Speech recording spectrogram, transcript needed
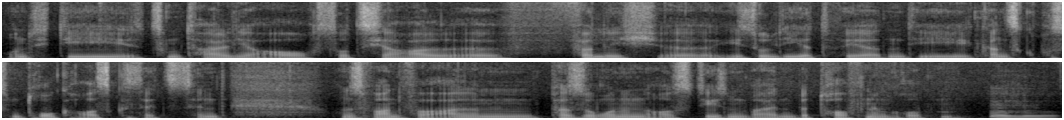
und die zum Teil ja auch sozial äh, völlig äh, isoliert werden, die ganz großem Druck ausgesetzt sind. Und es waren vor allem Personen aus diesen beiden betroffenen Gruppen. Mhm.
